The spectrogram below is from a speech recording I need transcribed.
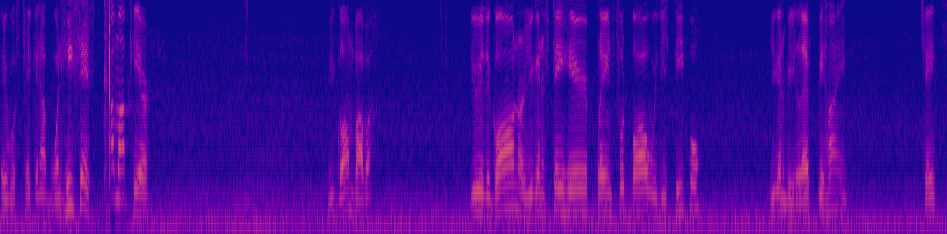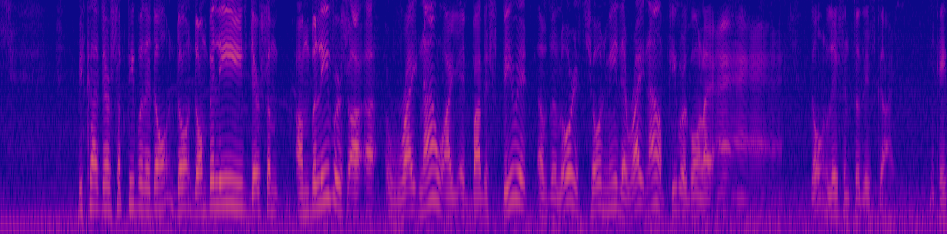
it was taken up. When he says, come up here, you gone, Baba. You're either gone or you're going to stay here playing football with these people. You're going to be left behind. Okay? Because there's some people that don't don't don't believe. There's some unbelievers are uh, right now I, by the spirit of the lord it's showing me that right now people are going like ah, ah, ah. don't listen to this guy okay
